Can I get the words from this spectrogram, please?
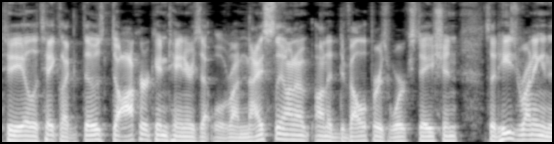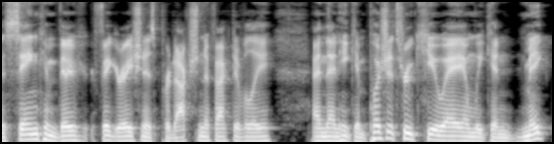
to be able to take like those Docker containers that will run nicely on a on a developer's workstation, so that he's running in the same configuration as production effectively, and then he can push it through QA, and we can make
